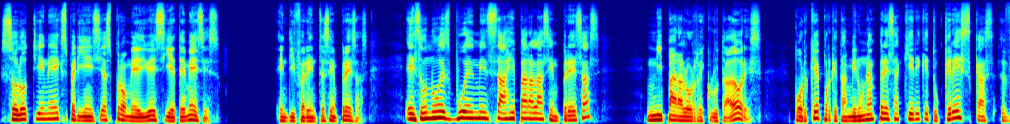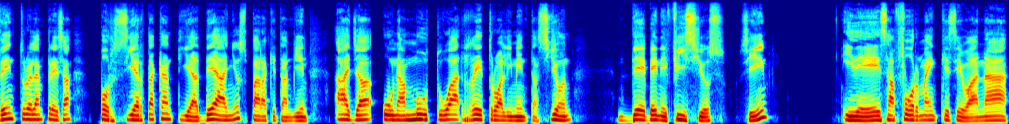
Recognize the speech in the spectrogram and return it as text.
solo tiene experiencias promedio de siete meses en diferentes empresas. Eso no es buen mensaje para las empresas ni para los reclutadores. ¿Por qué? Porque también una empresa quiere que tú crezcas dentro de la empresa por cierta cantidad de años para que también haya una mutua retroalimentación de beneficios, ¿sí? Y de esa forma en que se van a,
